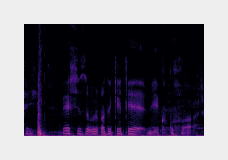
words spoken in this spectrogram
qey. 500 uyğadı gedə ne kukuxar.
